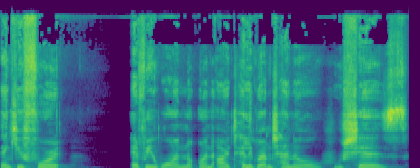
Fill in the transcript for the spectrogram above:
Thank you for everyone on our Telegram channel who shares.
